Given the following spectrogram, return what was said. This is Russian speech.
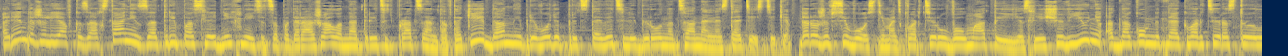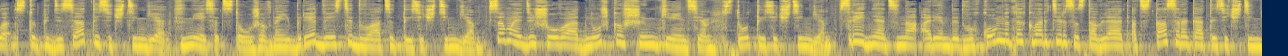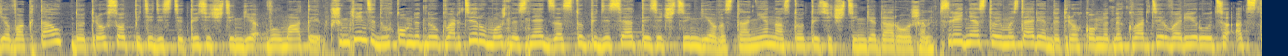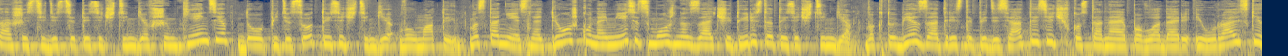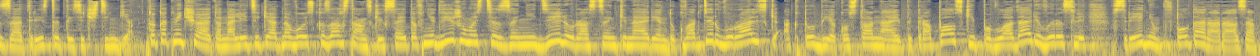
Аренда жилья в Казахстане за три последних месяца подорожала на 30%. Такие данные приводят представители Бюро национальной статистики. Дороже всего снимать квартиру в Алматы. Если еще в июне однокомнатная квартира стоила 150 тысяч тенге в месяц, то уже в ноябре 220 тысяч тенге. Самая дешевая однушка в Шимкенте – 100 тысяч тенге. Средняя цена аренды двухкомнатных квартир составляет от 140 тысяч тенге в Актау до 350 тысяч тенге в Алматы. В Шимкенте двухкомнатную квартиру Квартиру можно снять за 150 тысяч тенге, в Астане на 100 тысяч тенге дороже. Средняя стоимость аренды трехкомнатных квартир варьируется от 160 тысяч тенге в Шимкенте до 500 тысяч тенге в Алматы. В Астане снять трешку на месяц можно за 400 тысяч тенге. В Актубе за 350 тысяч, в Костанае, Павлодаре и Уральске за 300 тысяч тенге. Как отмечают аналитики одного из казахстанских сайтов недвижимости, за неделю расценки на аренду квартир в Уральске, Актубе, Костанае и Петропавловске Петропавловске и Павлодаре выросли в среднем в полтора раза.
